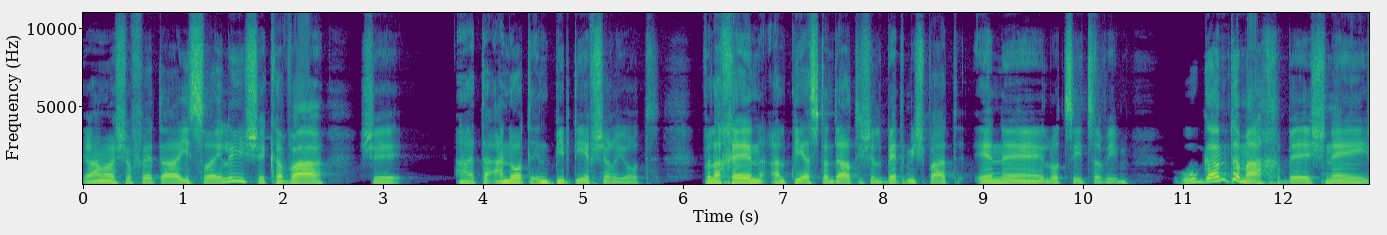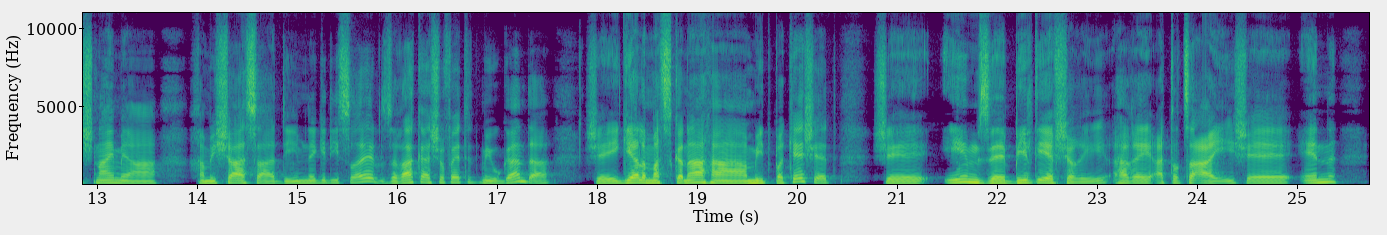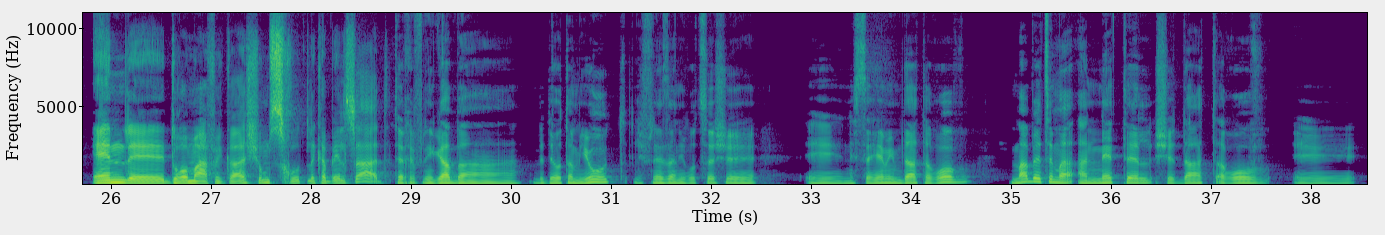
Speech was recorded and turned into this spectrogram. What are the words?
גם השופט הישראלי שקבע שהטענות הן בלתי אפשריות, ולכן על פי הסטנדרטי של בית המשפט אין להוציא צווים, הוא גם תמך בשני, שניים מהחמישה הסעדים נגד ישראל. זה רק השופטת מאוגנדה שהגיעה למסקנה המתבקשת, שאם זה בלתי אפשרי, הרי התוצאה היא שאין אין לדרום אפריקה שום זכות לקבל סעד. תכף ניגע בדעות המיעוט, לפני זה אני רוצה שנסיים עם דעת הרוב. מה בעצם הנטל שדעת הרוב, אה,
